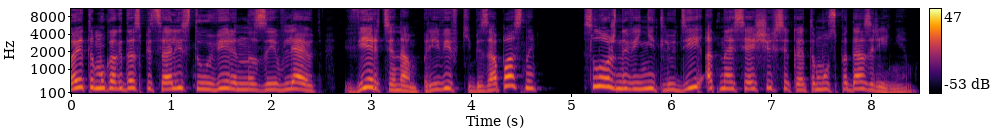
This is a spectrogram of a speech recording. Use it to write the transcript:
Поэтому, когда специалисты уверенно заявляют «верьте нам, прививки безопасны», сложно винить людей, относящихся к этому с подозрением.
